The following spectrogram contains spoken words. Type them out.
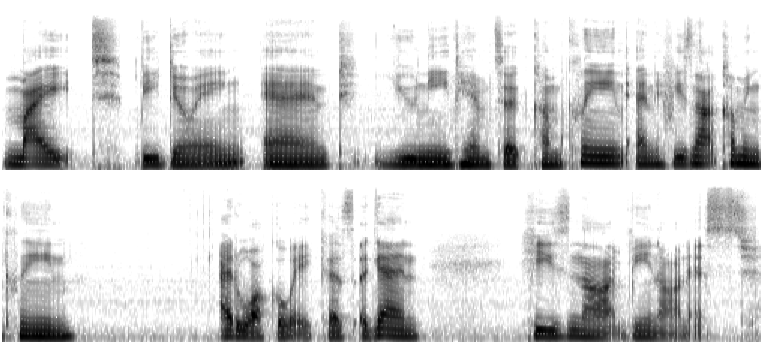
might be doing and you need him to come clean. And if he's not coming clean, I'd walk away because, again, he's not being honest.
